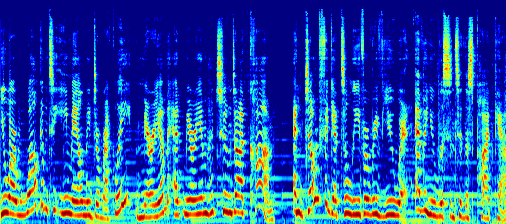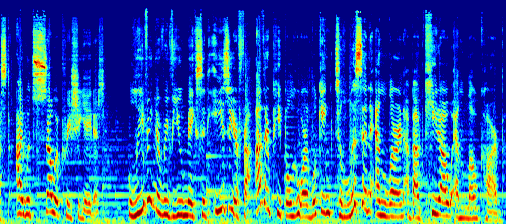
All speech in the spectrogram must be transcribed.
You are welcome to email me directly, Miriam at miriamhatoum.com. And don't forget to leave a review wherever you listen to this podcast. I would so appreciate it. Leaving a review makes it easier for other people who are looking to listen and learn about keto and low carb.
